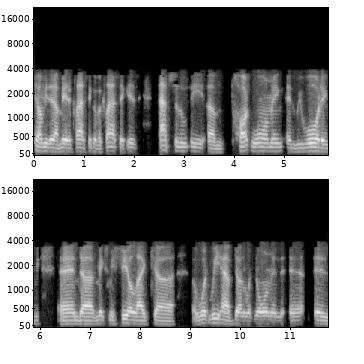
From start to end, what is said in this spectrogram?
tell me that I made a classic of a classic is absolutely um, heartwarming and rewarding, and uh, makes me feel like uh, what we have done with Norman uh, is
